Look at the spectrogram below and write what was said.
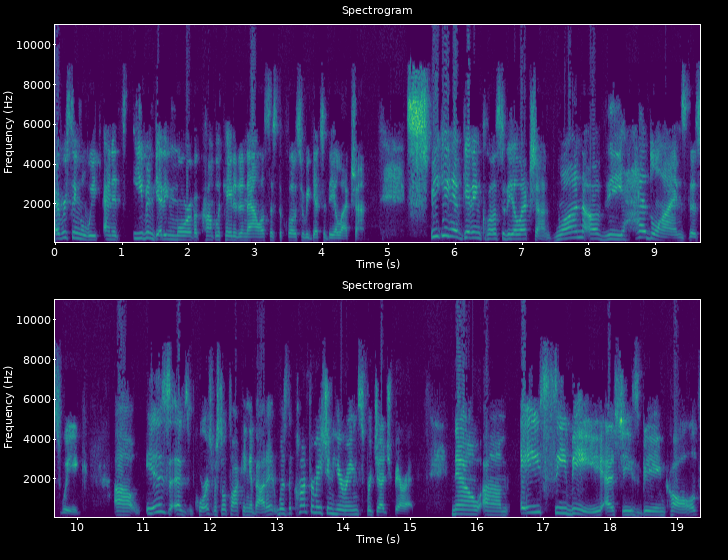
every single week, and it's even getting more of a complicated analysis the closer we get to the election. Speaking of getting close to the election, one of the headlines this week uh, is, as of course, we're still talking about it, was the confirmation hearings for Judge Barrett. Now, um, ACB, as she's being called,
